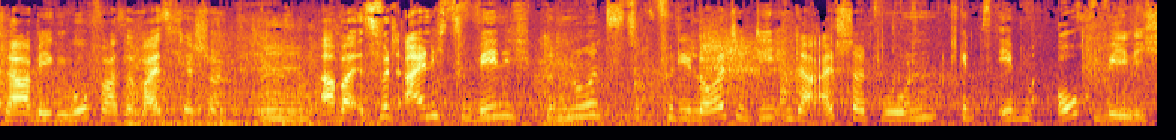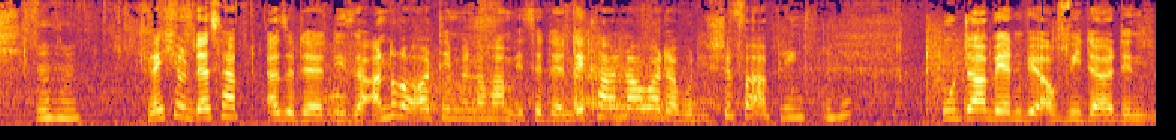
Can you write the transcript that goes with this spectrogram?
Klar, wegen Hochwasser weiß ich ja schon. Mhm. Aber es wird eigentlich zu wenig genutzt. Für die Leute, die in der Altstadt wohnen, gibt es eben auch wenig. Mhm. Fläche und deshalb, also der, dieser andere Ort, den wir noch haben, ist ja der Neckarlauer, da wo die Schiffe abliegen. Mhm. Und da werden wir auch wieder den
